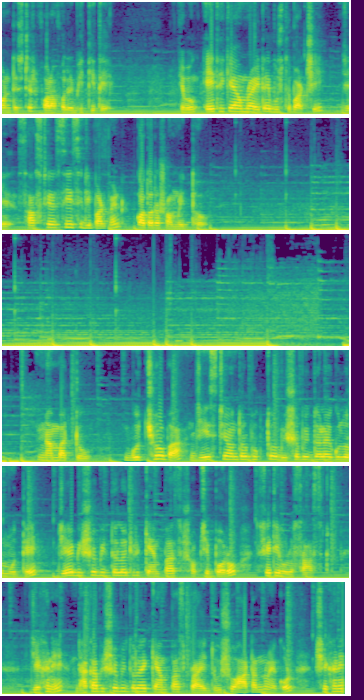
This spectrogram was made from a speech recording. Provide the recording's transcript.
কন্টেস্টের ফলাফলের ভিত্তিতে। এবং এই থেকে আমরা এটাই বুঝতে পারছি যে সাস্টের সিএসি ডিপার্টমেন্ট কতটা সমৃদ্ধ। নাম্বার টু গুচ্ছ বা জিএসটি অন্তর্ভুক্ত বিশ্ববিদ্যালয়গুলোর মধ্যে যে বিশ্ববিদ্যালয়টির ক্যাম্পাস সবচেয়ে বড়, সেটি হলো সাস্ট যেখানে ঢাকা বিশ্ববিদ্যালয়ের ক্যাম্পাস প্রায় দুইশো আটান্ন একর, সেখানে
